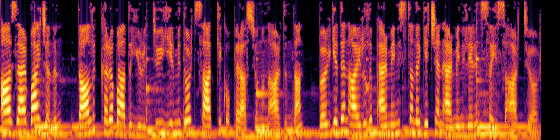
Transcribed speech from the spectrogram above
Azerbaycan'ın Dağlık Karabağ'da yürüttüğü 24 saatlik operasyonun ardından bölgeden ayrılıp Ermenistan'a geçen Ermenilerin sayısı artıyor.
